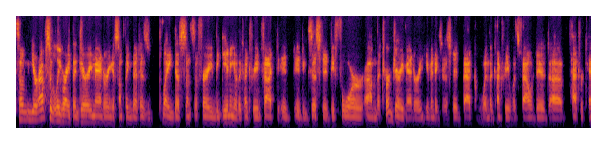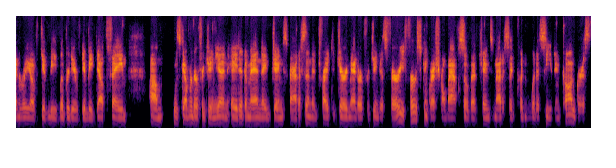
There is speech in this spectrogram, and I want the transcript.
So you're absolutely right that gerrymandering is something that has plagued us since the very beginning of the country. In fact, it, it existed before um, the term gerrymandering even existed. Back when the country was founded, uh, Patrick Henry of "Give Me Liberty or Give Me Death" fame um, was governor of Virginia and hated a man named James Madison and tried to gerrymander Virginia's very first congressional map so that James Madison couldn't win a seat in Congress.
